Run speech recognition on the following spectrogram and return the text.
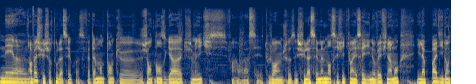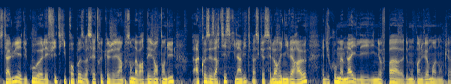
Mais euh, En fait, je suis surtout lassé. Quoi. Ça fait tellement de temps que j'entends ce gars que je me dis que enfin, voilà, c'est toujours la même chose. Et je suis lassé même dans ses feats quand il essaye d'innover. Finalement, il n'a pas d'identité à lui. Et du coup, les feats qu'il propose, bah, c'est des trucs que j'ai l'impression d'avoir déjà entendus à cause des artistes qu'il invite parce que c'est leur univers à eux. Et du coup, même là, il, il innove pas euh, de mon point de vue à moi. Donc, euh,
